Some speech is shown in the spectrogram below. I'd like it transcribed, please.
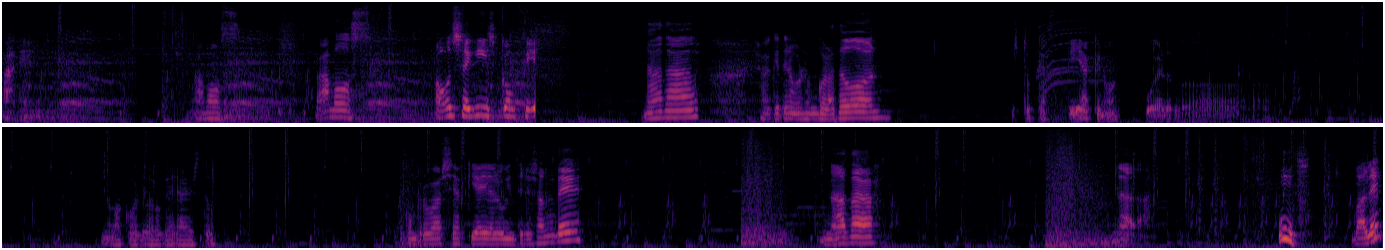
Vale. Vamos. Vamos. Aún seguís confiando. Nada. Aquí tenemos un corazón. ¿Esto que hacía? Que no me acuerdo. No me acuerdo lo que era esto. Voy a comprobar si aquí hay algo interesante. Nada. Nada. Uf, ¿vale?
